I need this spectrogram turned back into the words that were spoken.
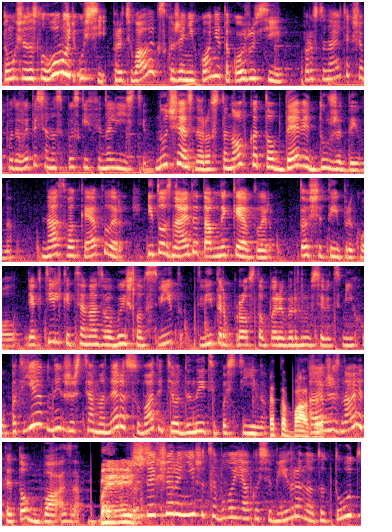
Тому що заслуговують усі. Працювали як скажені коні також усі. Просто навіть якщо подивитися на списки фіналістів. Ну чесно, розстановка топ-9 дуже дивна. Назва Кеплер, і то знаєте, там не Кеплер. То ще ти прикол. Як тільки ця назва вийшла в світ, твіттер просто перевернувся від сміху. От є в них же ж ця манера сувати ті одиниці постійно. Это база. Але вже знаєте, то база. Просто якщо раніше це було якось обіграно, то тут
